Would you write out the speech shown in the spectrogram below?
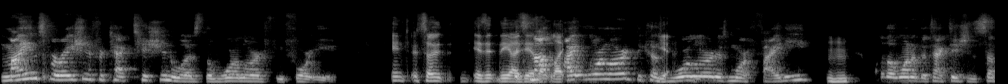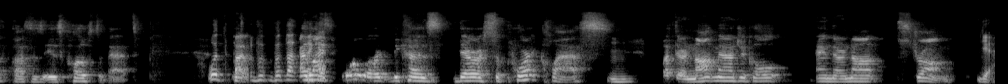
my inspiration for tactician was the warlord from 4e In, so is it the it's idea not that like fight warlord because Yeah. warlord is more fighty Mhm. although one of the tactician subclasses is close to that what but- but, but that i, I like warlord because they're a support class Mhm. But they're not magical and they're not strong Yeah.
